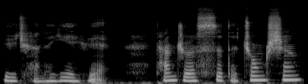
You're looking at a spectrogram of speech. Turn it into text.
玉泉的夜月、潭柘寺的钟声。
